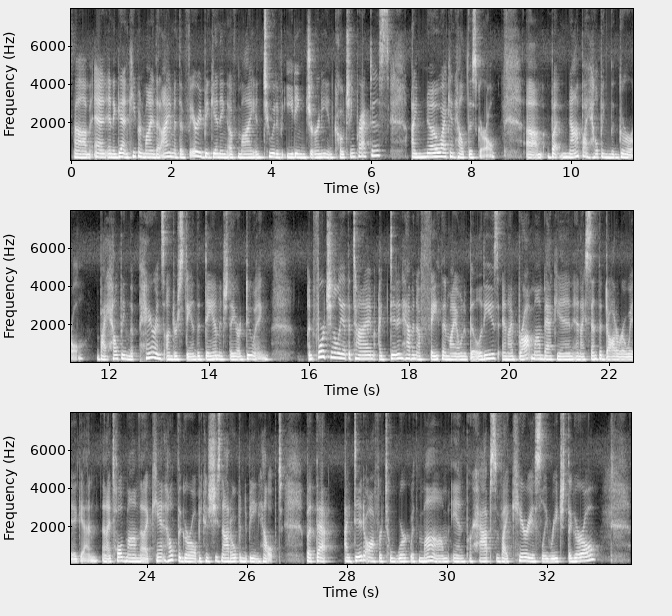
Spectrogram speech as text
Um, and, and again, keep in mind that I am at the very beginning of my intuitive eating journey and coaching practice. I know I can help this girl, um, but not by helping the girl, by helping the parents understand the damage they are doing. Unfortunately, at the time, I didn't have enough faith in my own abilities, and I brought mom back in and I sent the daughter away again. And I told mom that I can't help the girl because she's not open to being helped, but that I did offer to work with mom and perhaps vicariously reach the girl.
